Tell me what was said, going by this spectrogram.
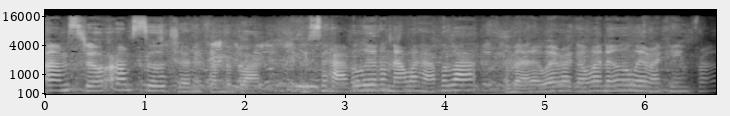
I'm still, I'm still Jenny from the block. Used to have a little, now I have a lot. No matter where I go, I know where I came from.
